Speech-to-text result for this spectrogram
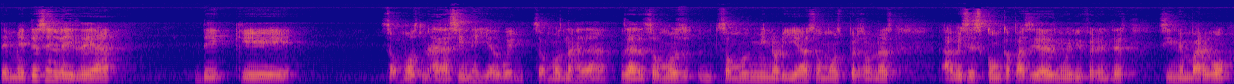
te metes en la idea de que somos nada sin ellas, güey. Somos nada. O sea, somos, somos minorías, somos personas a veces con capacidades muy diferentes. Sin embargo,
